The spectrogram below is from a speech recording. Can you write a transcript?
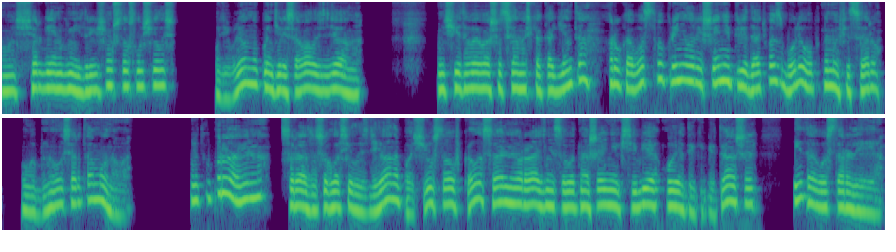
«С Сергеем Дмитриевичем что случилось?» Удивленно поинтересовалась Диана. «Учитывая вашу ценность как агента, руководство приняло решение передать вас более опытному офицеру», — улыбнулась Артамонова. «Это правильно», — сразу согласилась Диана, почувствовав колоссальную разницу в отношении к себе у этой капитанши и того старлея.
